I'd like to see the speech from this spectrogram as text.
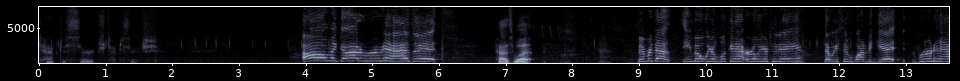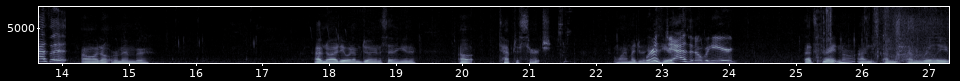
Tap to search. Tap to search. Oh my god, Rune has it! Has what? Remember that emote we were looking at earlier today? That we said we wanted to get? Rune has it! Oh, I don't remember. I have no idea what I'm doing in the setting either. Oh, tap to search. Why am I doing Where's? Jazzin over here? That's great all. I'm just, I'm I'm really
